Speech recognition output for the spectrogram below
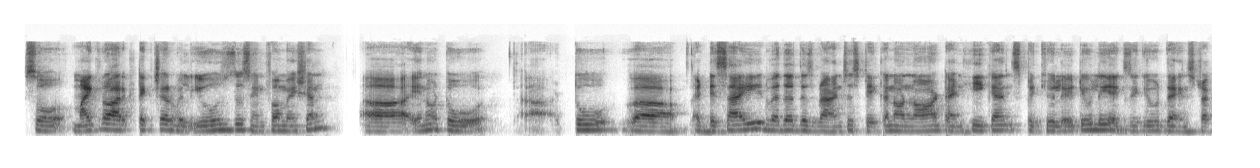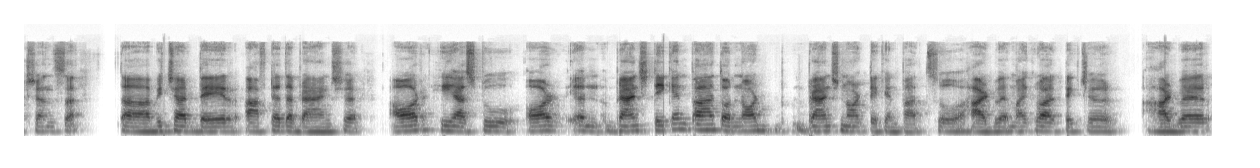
So microarchitecture will use this information, uh, you know, to uh, to decide whether this branch is taken or not, and he can speculatively execute the instructions uh, which are there after the branch or he has to or a branch taken path or not branch not taken path. So hardware microarchitecture hardware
